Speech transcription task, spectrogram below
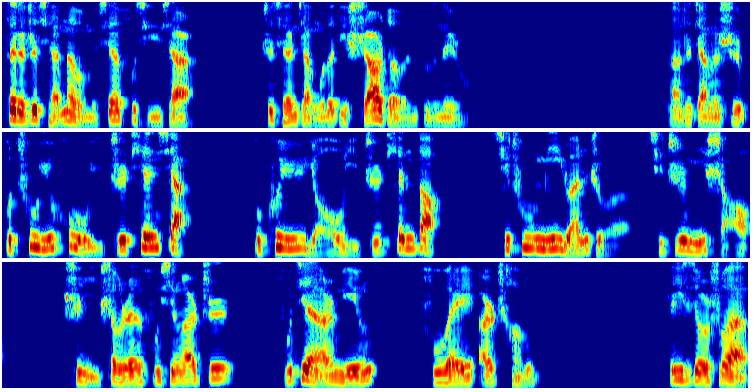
在这之前呢，我们先复习一下之前讲过的第十二段文字的内容。啊，这讲的是不出于户以知天下，不窥于友以知天道。其出弥远者，其知弥少。是以圣人弗行而知，弗见而明，夫为而成。这意思就是说啊，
